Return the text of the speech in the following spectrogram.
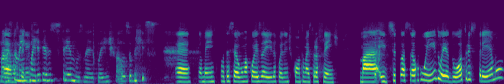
Mas é, também experiência... com ele teve os extremos, né? Depois a gente fala sobre isso. É, também aconteceu alguma coisa aí, depois a gente conta mais pra frente. Mas, e de situação ruim do, do outro extremo,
